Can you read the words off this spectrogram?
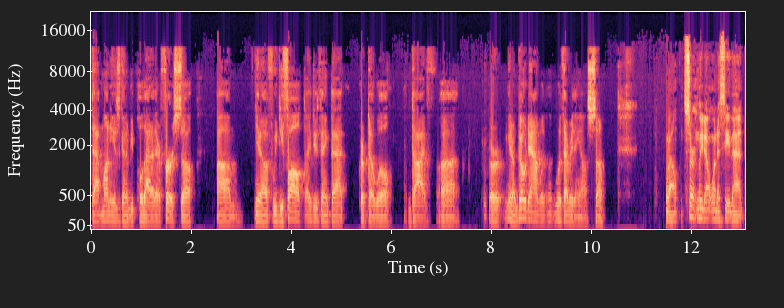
that money is going to be pulled out of there first. So um, you know, if we default, I do think that crypto will dive uh, or you know go down with with everything else. So, well, certainly don't want to see that.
